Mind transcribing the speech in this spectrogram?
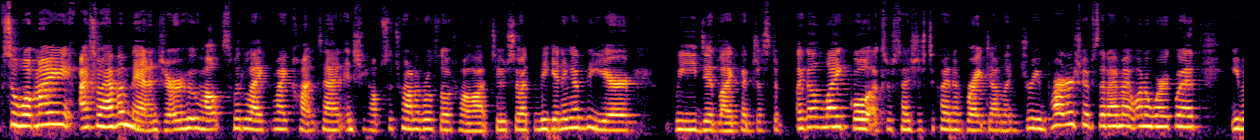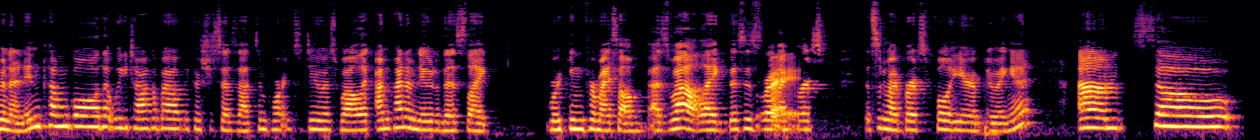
so what my I so I have a manager who helps with like my content and she helps with Toronto Girl Social a lot too. So at the beginning of the year we did like a just a, like a light goal exercise just to kind of write down like dream partnerships that I might want to work with, even an income goal that we talk about because she says that's important to do as well. Like I'm kind of new to this like working for myself as well. Like this is right. my first this was my first full year of doing it. Um so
